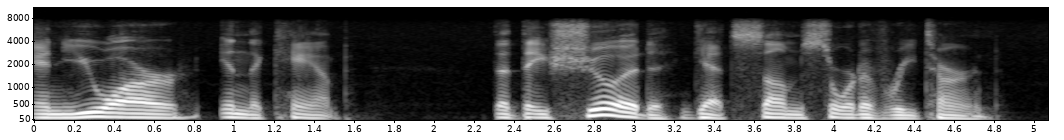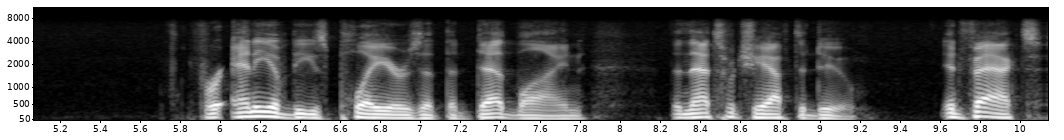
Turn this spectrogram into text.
and you are in the camp that they should get some sort of return for any of these players at the deadline, then that's what you have to do. In fact,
